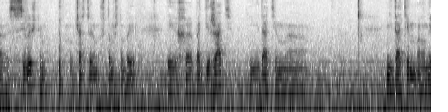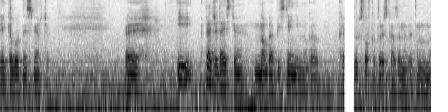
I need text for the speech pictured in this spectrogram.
э, с Всевышним участвуем в том, чтобы их поддержать и не дать им, э, не дать им умереть голодной смертью. Э, и опять же, да, есть много объяснений, много красивых слов, которые сказаны в этом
